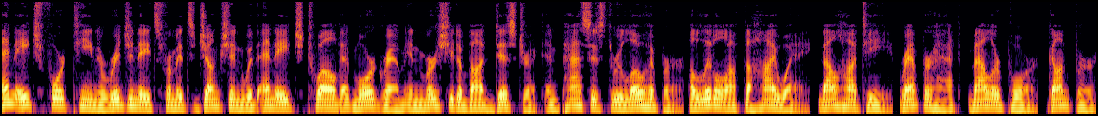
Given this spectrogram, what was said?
NH14 originates from its junction with NH12 at Morgram in Murshidabad district and passes through Lohapur a little off the highway, Nalhati, Rampurhat, Mallarpur, Gonpur,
